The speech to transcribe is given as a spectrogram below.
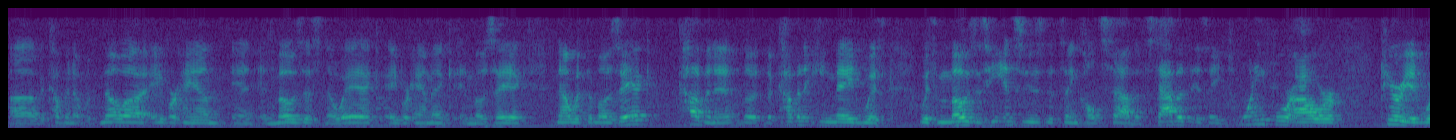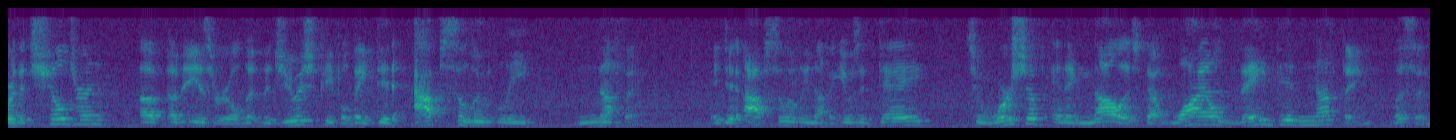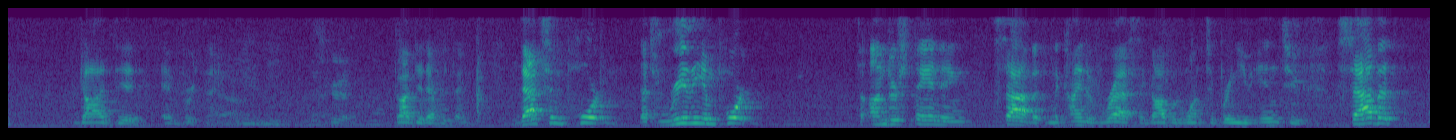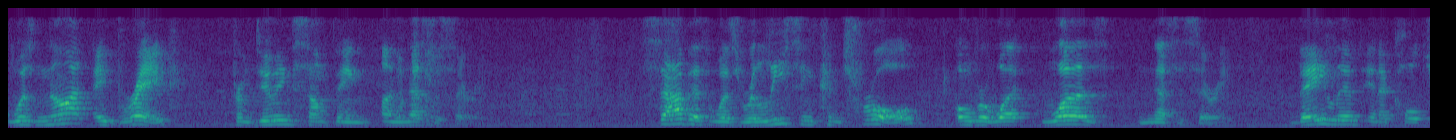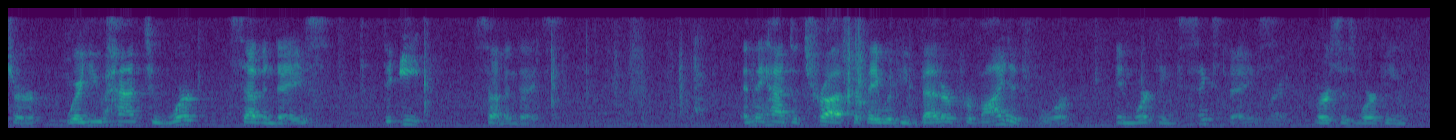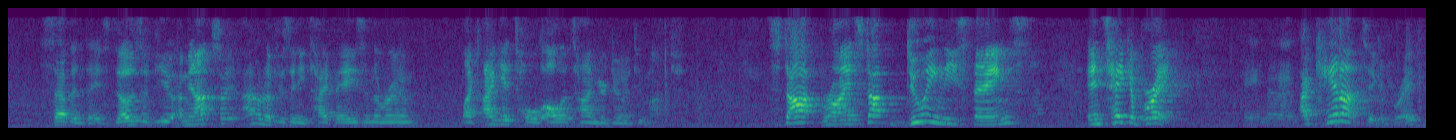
uh, the covenant with Noah, Abraham, and, and Moses, Noahic, Abrahamic, and Mosaic. Now, with the Mosaic covenant, the, the covenant he made with, with Moses, he instituted the thing called Sabbath. Sabbath is a 24 hour period where the children of, of Israel, the, the Jewish people, they did absolutely nothing. They did absolutely nothing. It was a day to worship and acknowledge that while they did nothing, listen, God did everything. That's good. God did everything. That's important. That's really important to understanding Sabbath and the kind of rest that God would want to bring you into. Sabbath was not a break from doing something unnecessary. Sabbath was releasing control over what was necessary. They lived in a culture where you had to work seven days to eat seven days. And they had to trust that they would be better provided for in working six days versus working seven days. Those of you, I mean, I, so I don't know if there's any type A's in the room. Like, I get told all the time you're doing too much. Stop, Bryan. Stop doing these things and take a break. Amen. I cannot take a break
